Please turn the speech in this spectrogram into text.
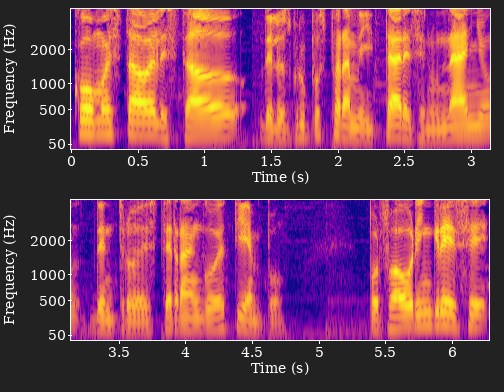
cómo estaba el estado de los grupos paramilitares en un año dentro de este rango de tiempo, por favor ingrese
